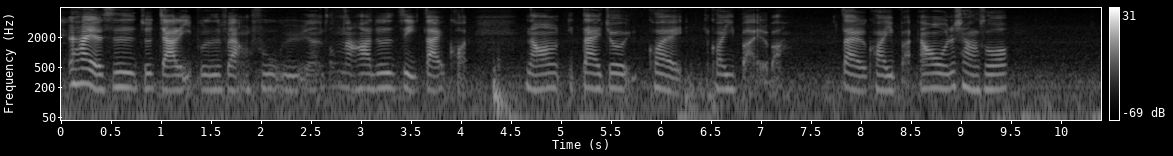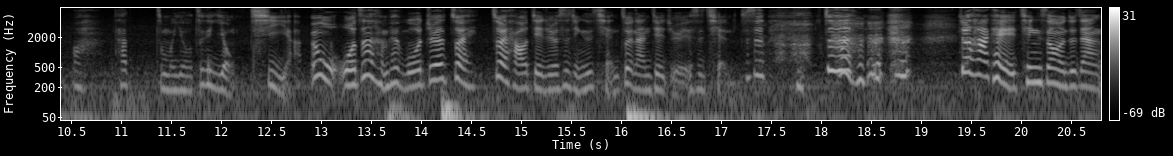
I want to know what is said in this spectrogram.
因为他也是就家里不是非常富裕那种，然后他就是自己贷款，然后一贷就快快一百了吧。带了快一百，然后我就想说，哇，他怎么有这个勇气呀？因为我我真的很佩服，我觉得最最好解决的事情是钱，最难解决也是钱，就是就是 就他可以轻松的就这样，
